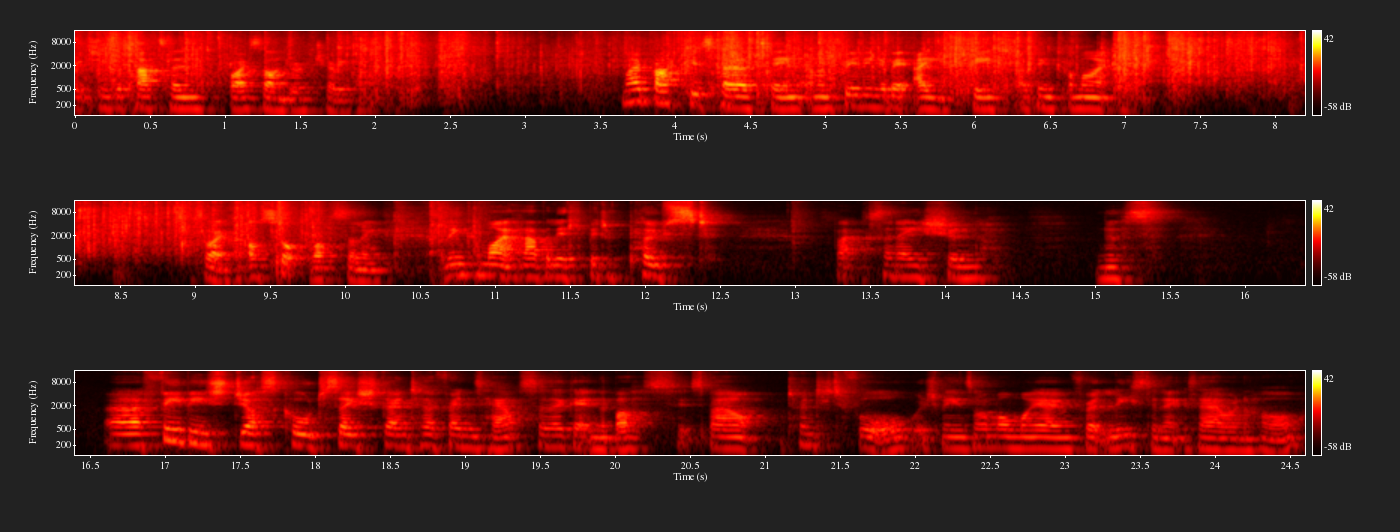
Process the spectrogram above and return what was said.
which is a pattern by Sandra Cherry Heart. My back is hurting and I'm feeling a bit achy. I think I might, sorry, I'll stop rustling. I think I might have a little bit of post-vaccination-ness uh, Phoebe's just called to say she's going to her friend's house, so they're getting the bus. It's about 20 to 4, which means I'm on my own for at least the next hour and a half.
